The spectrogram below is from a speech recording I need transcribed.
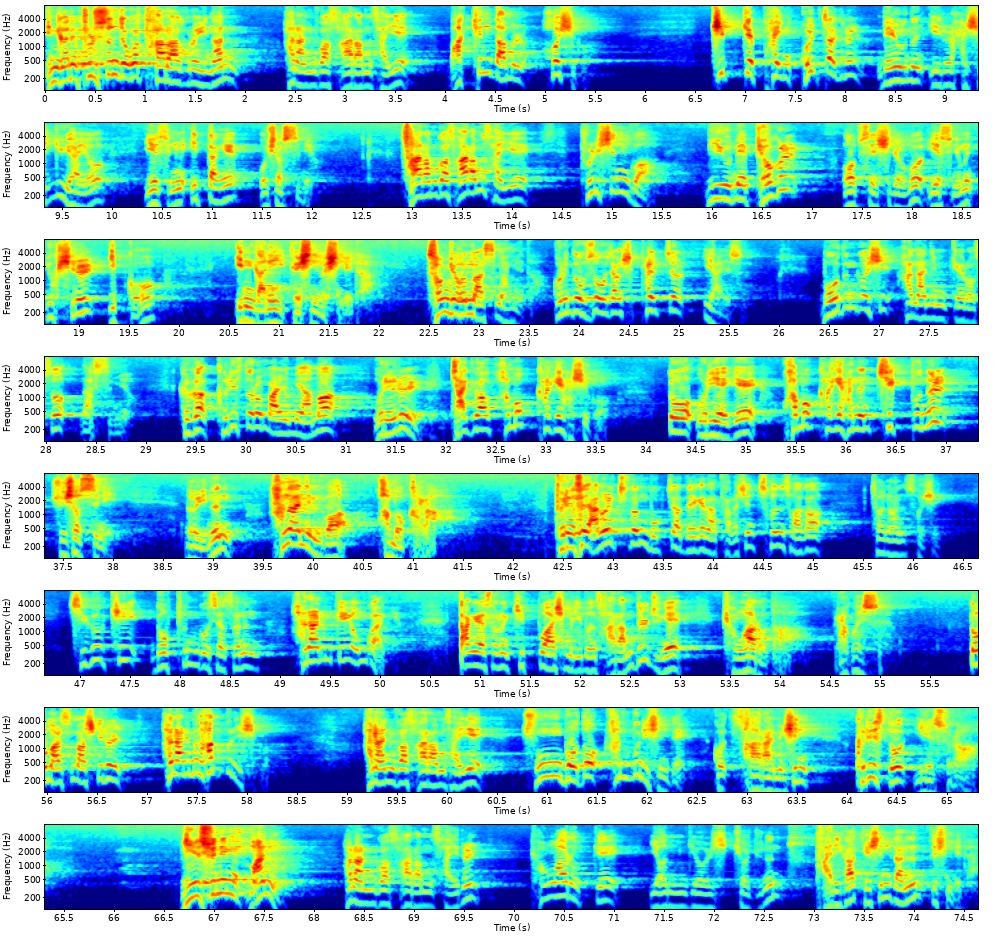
인간의 불순종과 타락으로 인한 하나님과 사람 사이에 막힌 담을 허시고 깊게 파인 골짜기를 메우는 일을 하시기 위하여 예수님이 이 땅에 오셨으며 사람과 사람 사이에 불신과 미움의 벽을 없애시려고 예수님은 육신을 입고 인간이 되신 것입니다. 성경은 말씀합니다. 고린도후서 5장 18절 이하에서 모든 것이 하나님께로서 났으며 그가 그리스도로 말미암아 우리를 자기와 화목하게 하시고 또 우리에게 화목하게 하는 직분을 주셨으니 너희는 하나님과 화목하라. 들에서 양을 치던 목자들에게 나타나신 천사가 전한 소식. 지극히 높은 곳에서는 하나님께 영광이요. 땅에서는 기뻐하심을 입은 사람들 중에 평화로다 라고 했어요. 또 말씀하시기를 하나님은 한 분이시고 하나님과 사람 사이에 중보도 한 분이신데 곧 사람이신 그리스도 예수라. 예수님만이 하나님과 사람 사이를 평화롭게 연결시켜주는 다리가 되신다는 뜻입니다.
